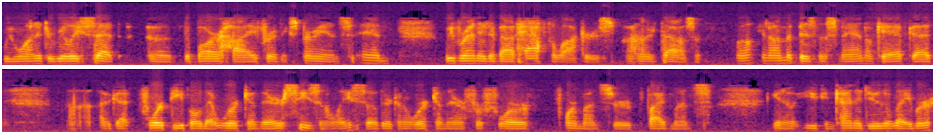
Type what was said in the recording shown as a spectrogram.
We wanted to really set uh, the bar high for an experience, and we've rented about half the lockers, 100,000. Well, you know, I'm a businessman. Okay, I've got uh, I've got four people that work in there seasonally, so they're going to work in there for four four months or five months. You know, you can kind of do the labor,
